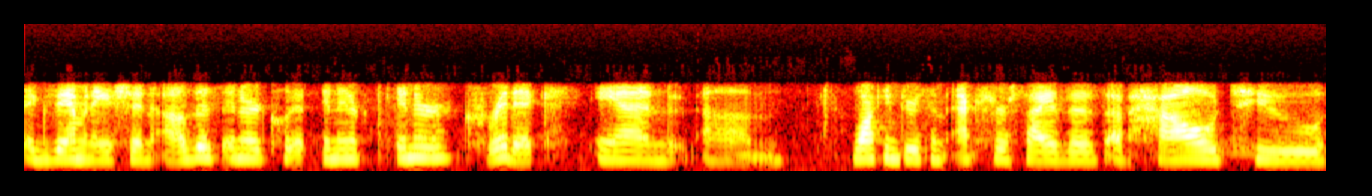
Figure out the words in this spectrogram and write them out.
examination of this inner, inner, inner critic and um, walking through some exercises of how to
